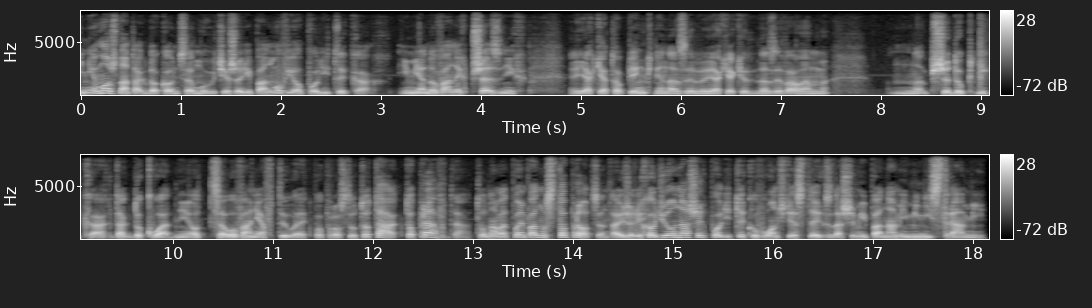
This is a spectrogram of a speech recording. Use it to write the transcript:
I nie można tak do końca mówić. Jeżeli pan mówi o politykach i mianowanych przez nich, jak ja to pięknie nazywam, jak ja nazywałem no, przydupnikach, tak dokładnie, od całowania w tyłek po prostu, to tak, to prawda. To nawet powiem panu 100%. A jeżeli chodzi o naszych polityków, łącznie z tych, z naszymi panami ministrami,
